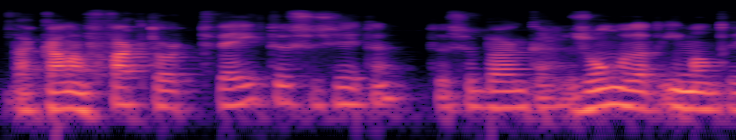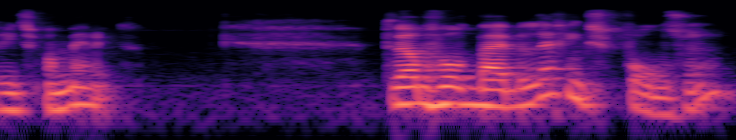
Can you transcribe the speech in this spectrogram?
Daar kan een factor 2 tussen zitten, tussen banken, zonder dat iemand er iets van merkt. Terwijl bijvoorbeeld bij beleggingsfondsen,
